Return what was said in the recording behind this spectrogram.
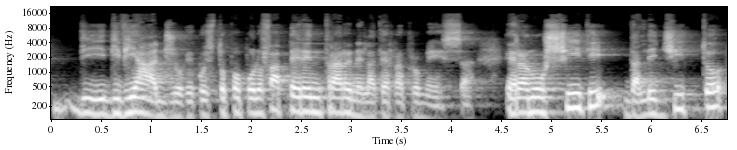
di, di viaggio che questo popolo fa per entrare nella terra promessa. Erano usciti dall'Egitto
